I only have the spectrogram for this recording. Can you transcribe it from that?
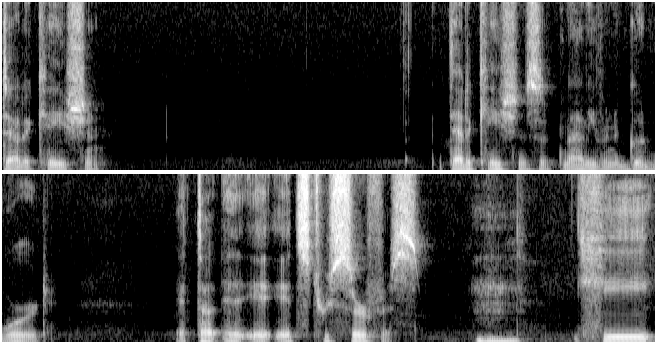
dedication dedication is not even a good word. It, it, it- it's too surface. Mm-hmm. He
